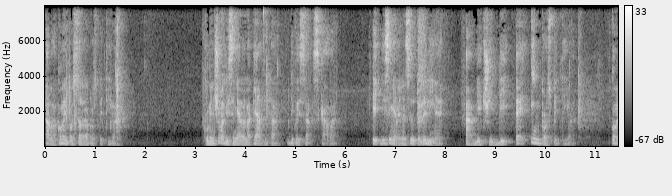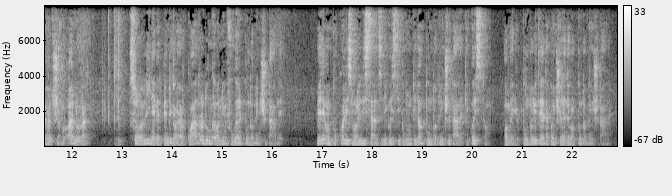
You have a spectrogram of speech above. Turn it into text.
Allora, come impostare la prospettiva? Cominciamo a disegnare la pianta di questa scala e disegniamo innanzitutto le linee A, B, C, D, E in prospettiva. Come facciamo? Allora, sono linee perpendicolari al quadro, dunque vanno in fuga nel punto principale. Vediamo un po' quali sono le distanze di questi punti dal punto principale, che è questo, o meglio, punto di terra coincidente col punto principale.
